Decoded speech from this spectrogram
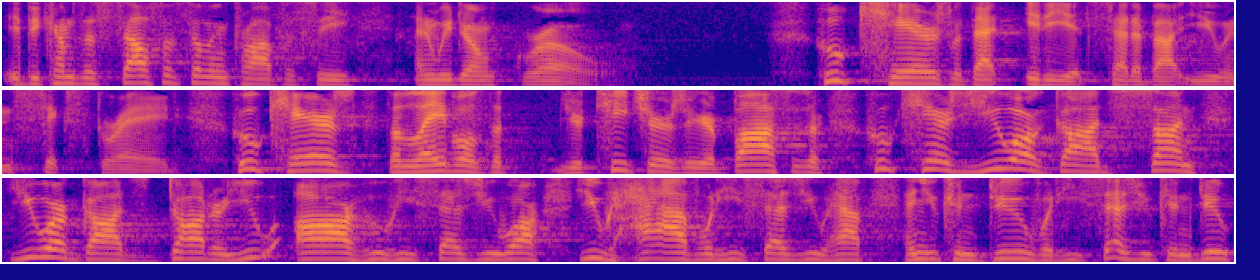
It becomes a self fulfilling prophecy and we don't grow. Who cares what that idiot said about you in sixth grade? Who cares the labels that your teachers or your bosses or Who cares? You are God's son. You are God's daughter. You are who He says you are. You have what He says you have, and you can do what He says you can do.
